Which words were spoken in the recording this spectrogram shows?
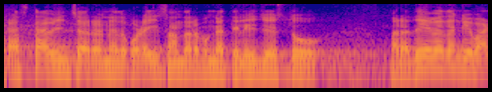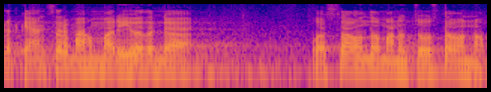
ప్రస్తావించారు అనేది కూడా ఈ సందర్భంగా తెలియజేస్తూ మరి అదేవిధంగా ఇవాళ క్యాన్సర్ మహమ్మారి ఏ విధంగా వస్తూ ఉందో మనం చూస్తూ ఉన్నాం.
